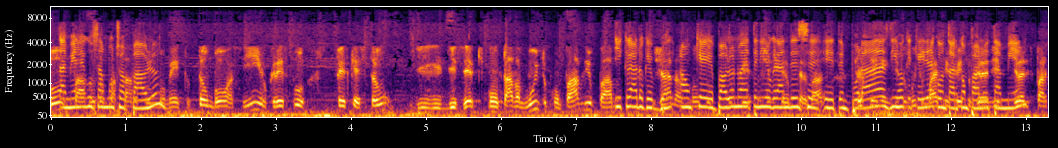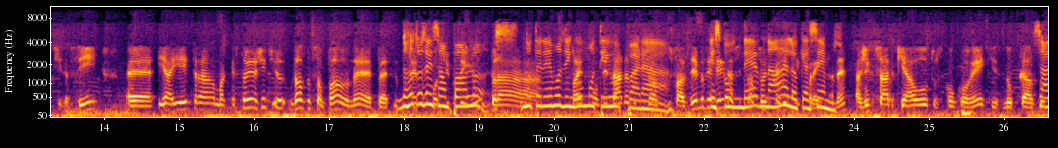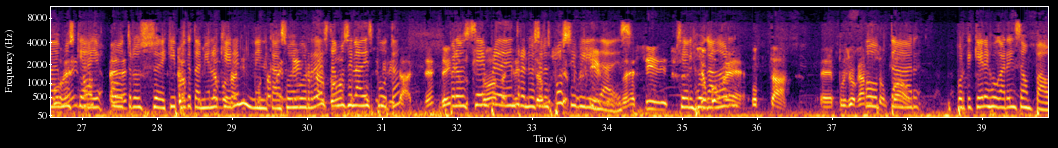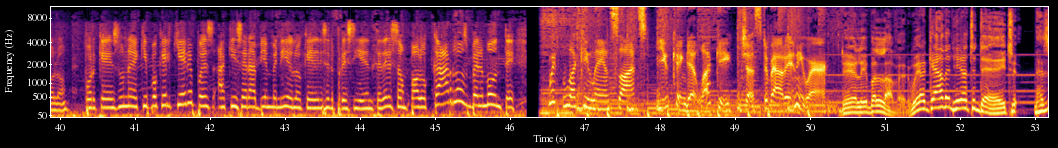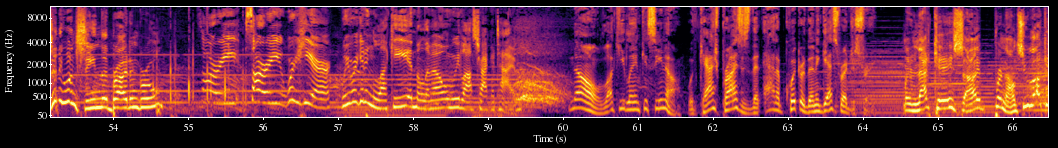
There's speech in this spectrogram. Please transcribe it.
También le gusta mucho a Pablo. tão bom assim, o Crespo fez questão de dizer que contaba mucho con Pablo y Pablo. Y claro que aunque Pablo no haya tenido grandes eh, temporadas, dijo que quería contar con Pablo también. Partidas, sí. É, e aí entra uma questão e a gente, nós do São Paulo, né, Petro, Nosotros en São Paulo pra, no tenemos ningún motivo para esconder nada de lo que hacemos. Né? A gente sabe que há outros concorrentes no caso Sabemos do Borré, que hay é, otros equipos que también lo quieren, en el caso de Borré estamos en la disputa, né? pero siempre dentro de nuestras posibilidades. Né? Se, si el jugador se o Borré optar eh, por jogar no São Paulo porque quiere jugar en Sao Paulo, porque es un equipo que él quiere, pues aquí será bienvenido lo que dice el presidente del Sao Paulo, Carlos Belmonte. With lucky landslots, you can get lucky just about anywhere. Dearly beloved, we are gathered here today to. Has anyone seen the bride and groom? Sorry, sorry, we're here. We were getting lucky in the limo and we lost track of time. No, Lucky Land Casino, with cash prizes that add up quicker than a guest registry. In that case, I pronounce you lucky.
